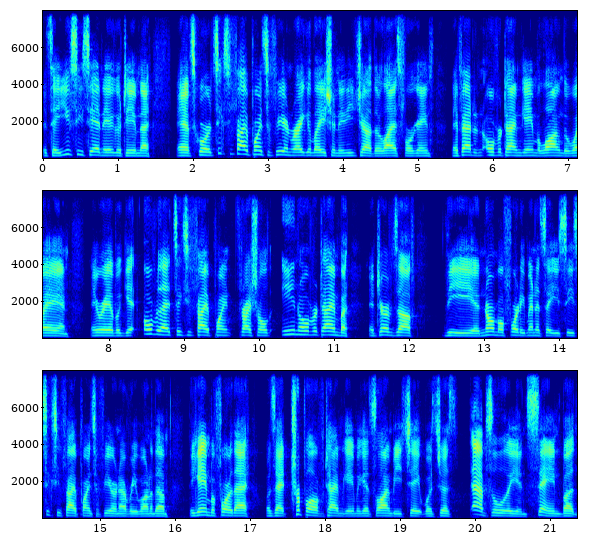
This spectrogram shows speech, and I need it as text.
it's a UC San Diego team that have scored 65 points of fear in regulation in each of their last four games. They've had an overtime game along the way, and they were able to get over that 65 point threshold in overtime. But in terms of the normal 40 minutes that you see, 65 points of fear in every one of them. The game before that was that triple overtime game against Long Beach State was just absolutely insane. But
